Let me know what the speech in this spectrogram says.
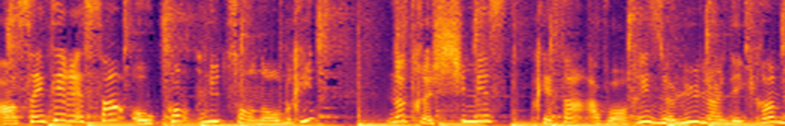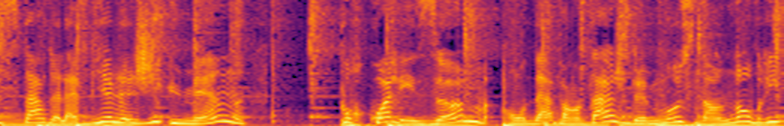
En s'intéressant au contenu de son nombril, notre chimiste prétend avoir résolu l'un des grands mystères de la biologie humaine pourquoi les hommes ont davantage de mousse dans le nombril.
